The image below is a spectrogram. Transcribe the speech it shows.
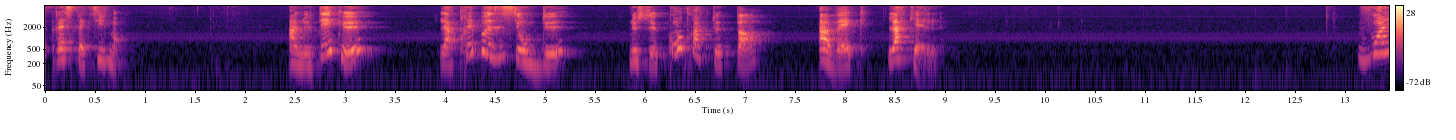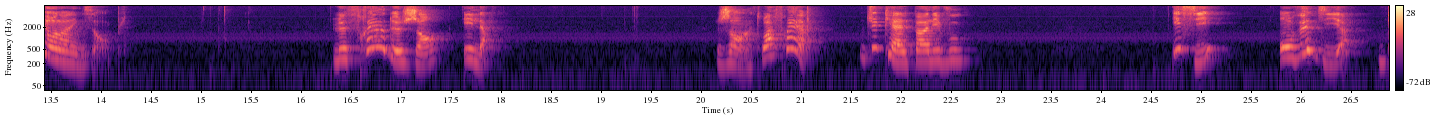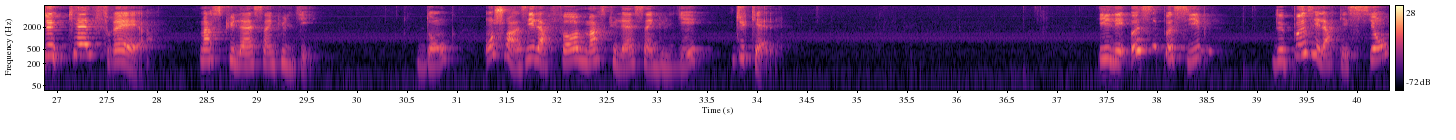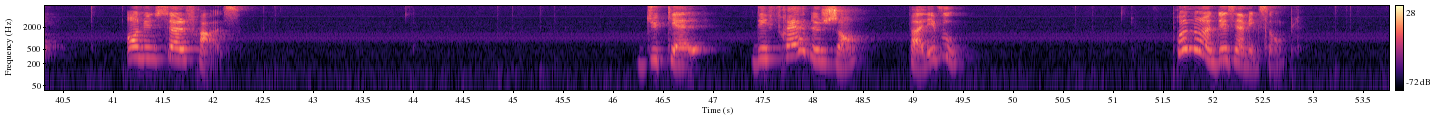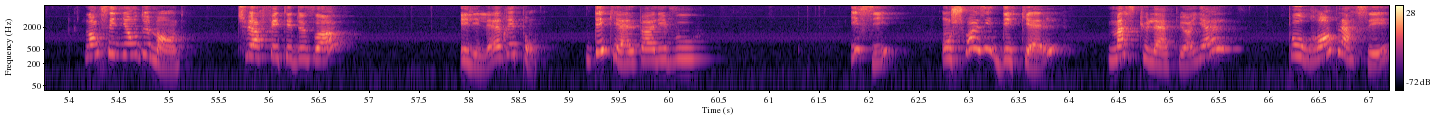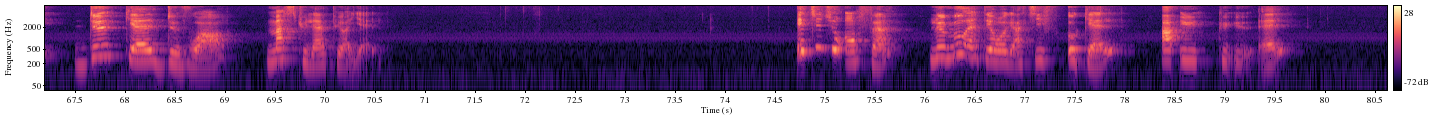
respectivement. À noter que la préposition de ne se contracte pas avec laquelle. Voyons un exemple. Le frère de Jean est là. Jean a trois frères. Duquel parlez-vous? Ici, on veut dire de quel frère? Masculin singulier. Donc, on choisit la forme masculin singulier duquel. Il est aussi possible de poser la question en une seule phrase. Duquel des frères de Jean parlez-vous? Prenons un deuxième exemple. L'enseignant demande Tu as fait tes devoirs Et l'élève répond Desquels parlez-vous Ici, on choisit desquels, masculin pluriel, pour remplacer de quel devoir, masculin pluriel. Étudions enfin le mot interrogatif auquel, A-U-Q-U-L,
